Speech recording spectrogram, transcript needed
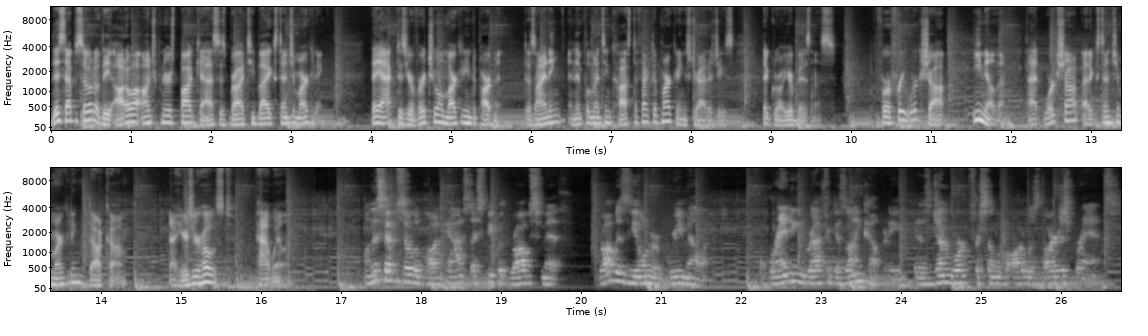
This episode of the Ottawa Entrepreneurs Podcast is brought to you by Extension Marketing. They act as your virtual marketing department, designing and implementing cost effective marketing strategies that grow your business. For a free workshop, email them at workshop at extensionmarketing.com. Now, here's your host, Pat Whalen. On this episode of the podcast, I speak with Rob Smith. Rob is the owner of Green a branding and graphic design company that has done work for some of Ottawa's largest brands.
